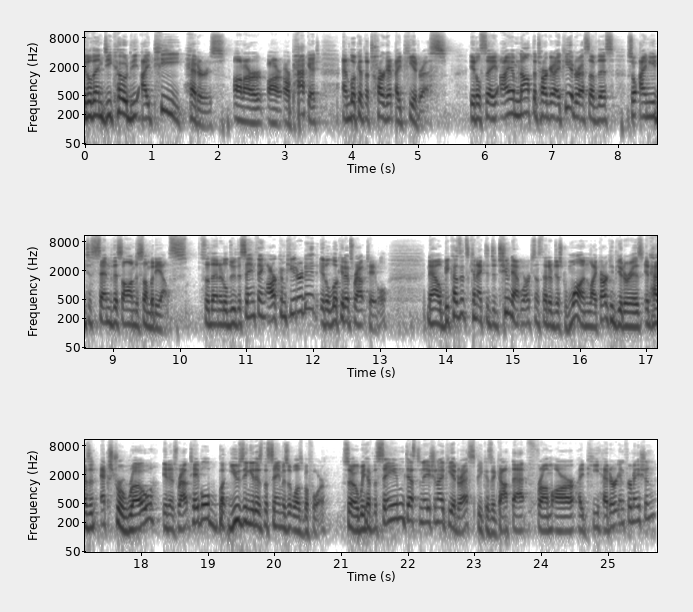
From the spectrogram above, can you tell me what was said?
It'll then decode the IP headers on our, our, our packet and look at the target IP address it'll say, I am not the target IP address of this, so I need to send this on to somebody else. So then it'll do the same thing our computer did. It'll look at its route table. Now, because it's connected to two networks instead of just one, like our computer is, it has an extra row in its route table, but using it is the same as it was before. So we have the same destination IP address because it got that from our IP header information,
